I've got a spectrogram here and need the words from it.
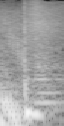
you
